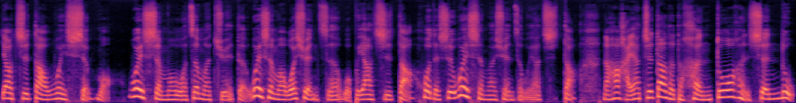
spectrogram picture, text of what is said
要知道为什么。为什么我这么觉得？为什么我选择我不要知道，或者是为什么选择我要知道？然后还要知道的的很多很深入，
